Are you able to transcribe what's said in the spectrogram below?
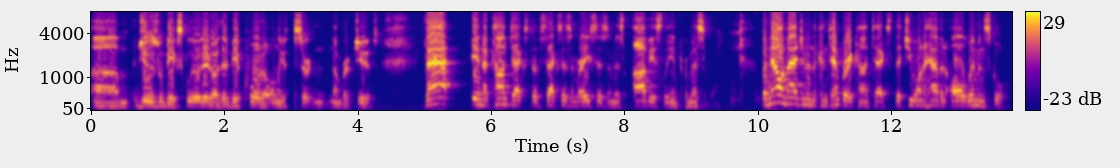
Um, Jews would be excluded, or there'd be a quota, only a certain number of Jews. That, in a context of sexism, racism, is obviously impermissible. But now imagine in the contemporary context that you want to have an all women school,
